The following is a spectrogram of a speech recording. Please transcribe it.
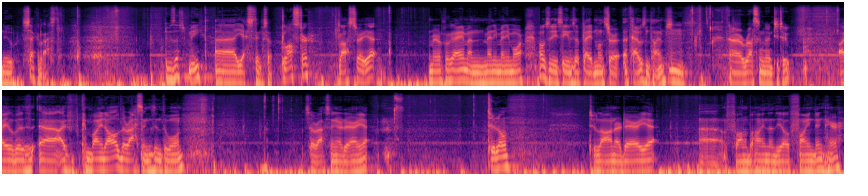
new. Second last. Who's it? Me. Uh, yes, I think so. Gloucester. Gloucester, yeah. Miracle Game and many, many more. Most of these teams have played Munster a thousand times. Uh, Racing 92. I was, uh, I've combined all the Racings into one. So Racing are there, yeah. Toulon. Toulon are there, yeah. Uh, falling behind on the old finding here.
